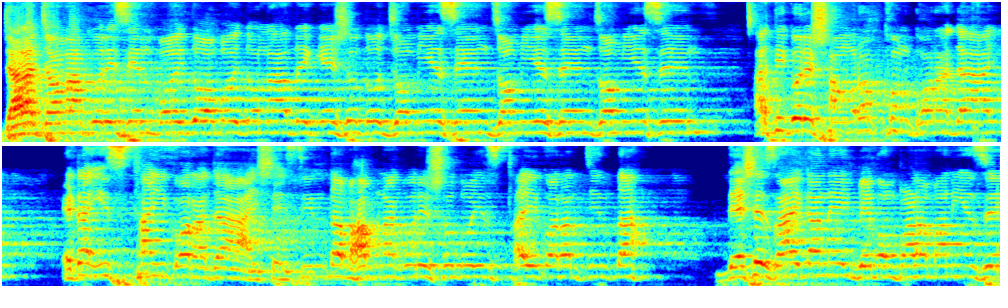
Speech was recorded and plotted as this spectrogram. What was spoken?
যারা জমা করেছেন, বৈধ, অবৈধ না দেখে শুধু জমিয়েছেন জমিয়েছেন জমিয়েছেন, আর কি করে সংরক্ষণ করা যায়? এটা স্থায়ী করা যায়। সেই চিন্তা ভাবনা করে শুধু স্থায়ী করার চিন্তা দেশে জায়গা নেই, বেগম পাড়া বানিয়েছে,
